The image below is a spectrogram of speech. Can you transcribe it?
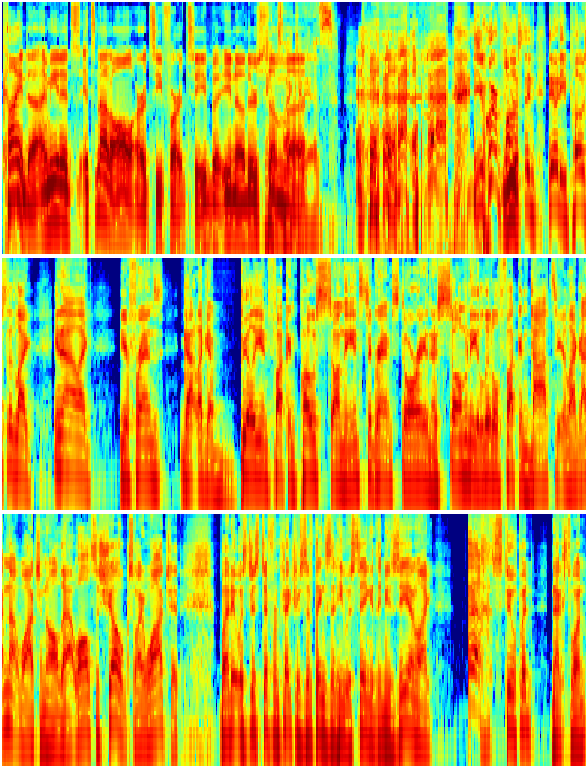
Kinda. I mean, it's it's not all artsy fartsy, but you know, there's Seems some. like uh, it is. you were posted, dude. He posted like you know, like your friends got like a billion fucking posts on the Instagram story, and there's so many little fucking dots that you're like, I'm not watching all that. Well, it's a show, so I watch it. But it was just different pictures of things that he was seeing at the museum. Like, ugh, stupid. Next one.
